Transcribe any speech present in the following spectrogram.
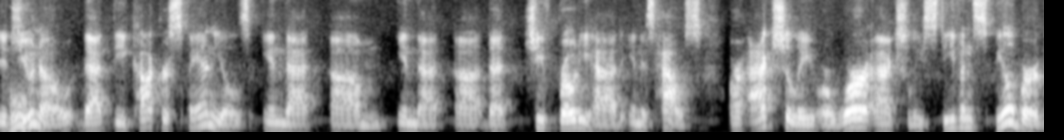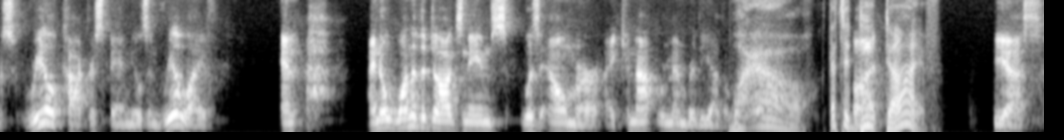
Did Ooh. you know that the cocker spaniels in that um, in that uh, that Chief Brody had in his house are actually or were actually Steven Spielberg's real cocker spaniels in real life, and ah, I know one of the dogs' names was Elmer. I cannot remember the other one. wow, that's a But- deep dive. Yes.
